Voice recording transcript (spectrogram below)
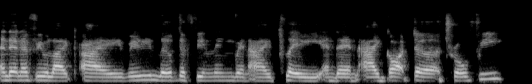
and then I feel like I really love the feeling when I play and then I got the trophy.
